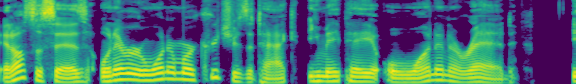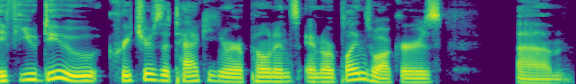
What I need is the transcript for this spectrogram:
It also says whenever one or more creatures attack, you may pay one and a red if you do, creatures attacking your opponents and or planeswalkers um,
